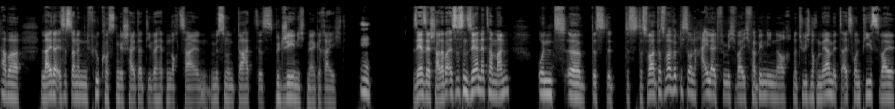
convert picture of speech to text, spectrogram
Aber leider ist es dann an den Flugkosten gescheitert, die wir hätten noch zahlen müssen und da hat das Budget nicht mehr gereicht. mm. Sehr, sehr schade. Aber es ist ein sehr netter Mann und äh, das, das, das war, das war wirklich so ein Highlight für mich, weil ich verbinde ihn noch natürlich noch mehr mit als One Piece, weil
